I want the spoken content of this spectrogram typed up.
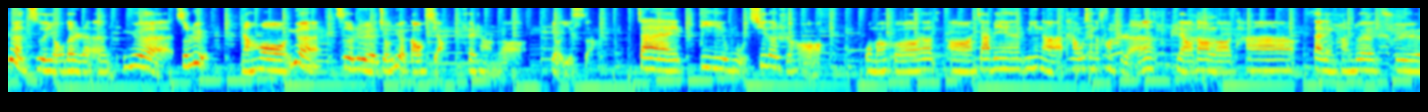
越自由的人越自律，然后越自律就越高效，非常的有意思。在第五期的时候。我们和呃嘉宾 Lina，他无限的创始人聊到了他带领团队去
